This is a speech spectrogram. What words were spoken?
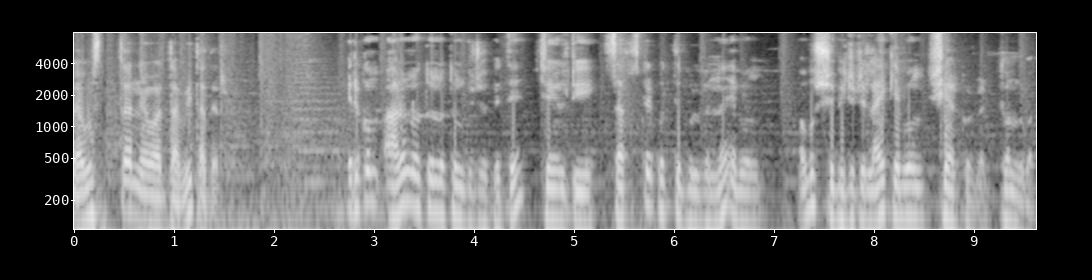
ব্যবস্থা নেওয়ার দাবি তাদের। এরকম আরও নতুন নতুন ভিডিও পেতে চ্যানেলটি সাবস্ক্রাইব করতে ভুলবেন না এবং অবশ্যই ভিডিওটি লাইক এবং শেয়ার করবেন। ধন্যবাদ।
